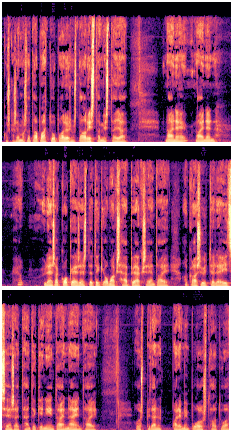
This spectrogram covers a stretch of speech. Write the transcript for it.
koska semmoista tapahtuu paljon semmoista alistamista ja nainen, nainen yleensä kokee sen sitten jotenkin omaksi häpeäkseen tai alkaa syyttelee itseensä, että hän teki niin tai näin tai olisi pitänyt paremmin puolustautua.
